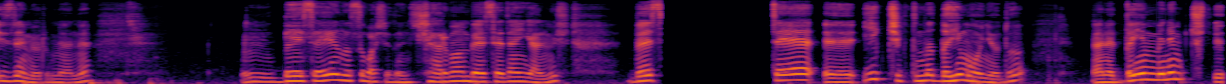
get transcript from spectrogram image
izlemiyorum yani. Hmm, BS'ye nasıl başladın? Şervan BS'den gelmiş. BS'ye e, ilk çıktığımda dayım oynuyordu. Yani dayım benim e,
